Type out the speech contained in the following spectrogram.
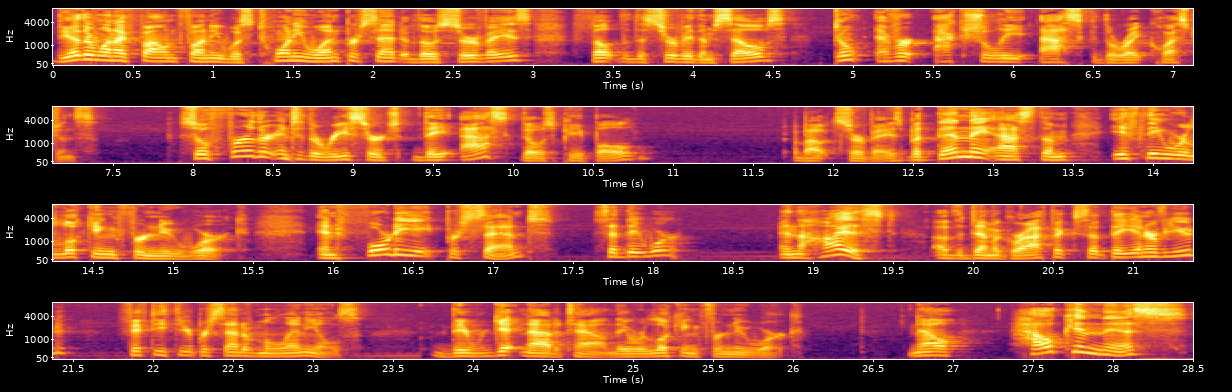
The other one I found funny was 21% of those surveys felt that the survey themselves don't ever actually ask the right questions. So, further into the research, they asked those people about surveys, but then they asked them if they were looking for new work. And 48% said they were. And the highest of the demographics that they interviewed 53% of millennials. They were getting out of town, they were looking for new work. Now, how can this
